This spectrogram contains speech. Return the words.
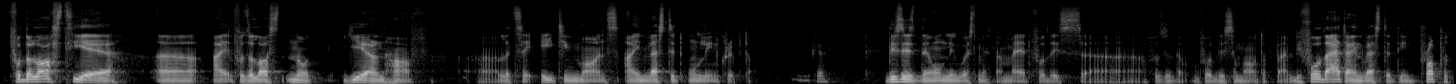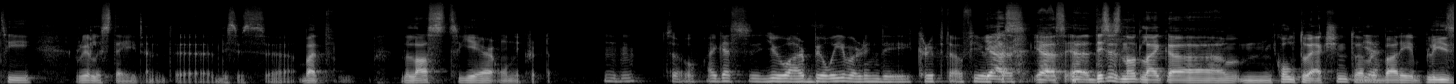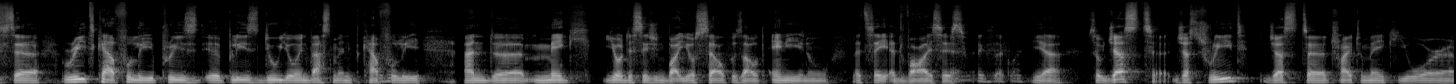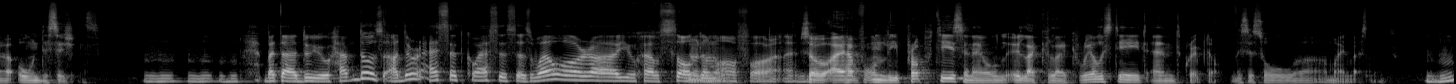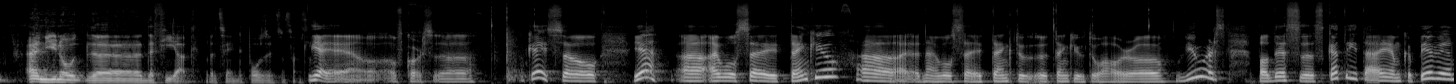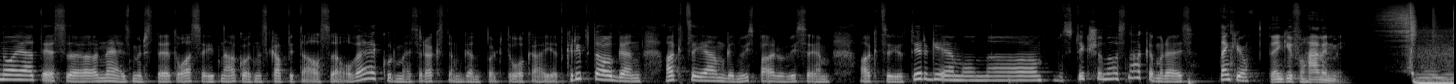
for the last year, uh, I, for the last not year and a half, uh, let's say 18 months, I invested only in crypto this is the only investment I made for this uh, for, the, for this amount of time. Before that, I invested in property, real estate, and uh, this is. Uh, but the last year, only crypto. Mm-hmm. So I guess you are believer in the crypto future. Yes, yes. Uh, this is not like a um, call to action to everybody. Yeah. Please uh, read carefully. Please, uh, please do your investment carefully. Mm-hmm and uh, make your decision by yourself without any you know let's say advices. Yeah, exactly. Yeah. So just uh, just read just uh, try to make your uh, own decisions. Mm-hmm, mm-hmm, mm-hmm. but uh, do you have those other asset classes as well or uh, you have sold no, them no, no. off or and... so i have only properties and i only like like real estate and crypto. This is all my investments. Mm-hmm. and you know the the fiat let's say deposits and something yeah yeah, yeah of course Okay, so yeah, uh, I will say thank you, uh, and I will say thank, to, uh, thank you to our uh, viewers. Paldies uh, skatītājiem, ka pievienojāties. Uh, neaizmirstiet lasīt nākotnes kapitāls LV, kur mēs rakstam gan par to, kā iet kripto, gan akcijām, gan vispār visiem akciju tirgiem. Un uz tikšanos nākamreiz. Thank you! Thank you for having me!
